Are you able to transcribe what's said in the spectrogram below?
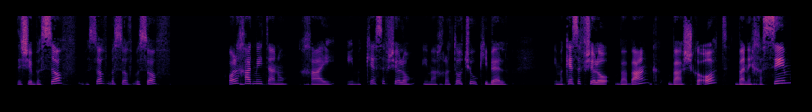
זה שבסוף, בסוף, בסוף, בסוף, כל אחד מאיתנו חי עם הכסף שלו, עם ההחלטות שהוא קיבל. עם הכסף שלו בבנק, בהשקעות, בנכסים,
